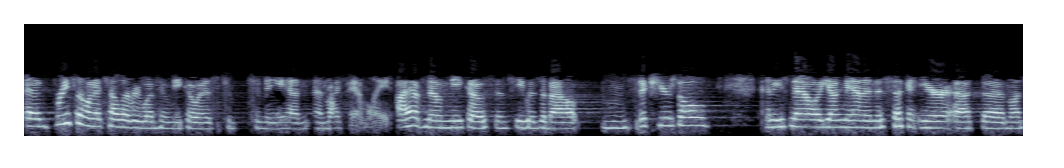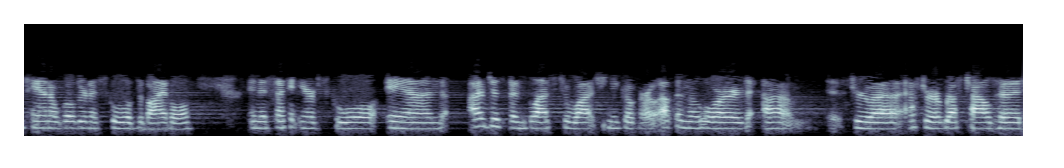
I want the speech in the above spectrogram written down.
and briefly I want to tell everyone who Nico is to, to me and, and my family. I have known Nico since he was about mm, six years old, and he's now a young man in his second year at the Montana Wilderness School of the Bible, in his second year of school. And I've just been blessed to watch Nico grow up in the Lord um, through a after a rough childhood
